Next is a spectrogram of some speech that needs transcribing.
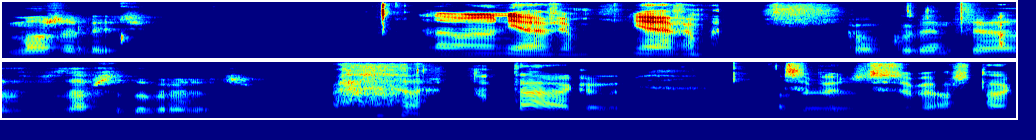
może być. No, nie wiem, nie wiem. Konkurencja zawsze dobra rzecz. No tak, ale żeby, żeby aż tak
